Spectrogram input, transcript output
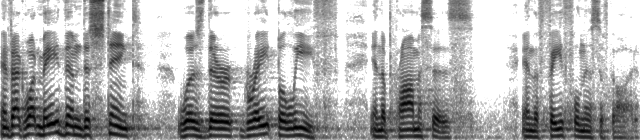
In fact, what made them distinct was their great belief in the promises and the faithfulness of God.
